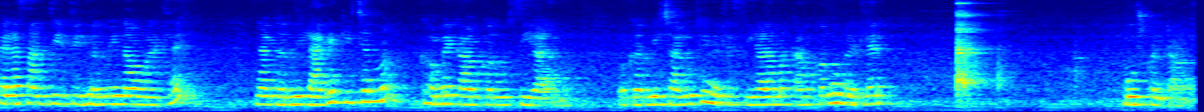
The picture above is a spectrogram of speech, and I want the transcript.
પહેલાં શાંતિથી ગરમી ના હોય એટલે, ના ગરમી લાગે કિચનમાં, ગમે કામ કરવું શિયાળામાં. તો ગરમી ચાલુ થઈ ને એટલે શિયાળામાં કામ કરવું ને એટલે બહુ જ કંટાળો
